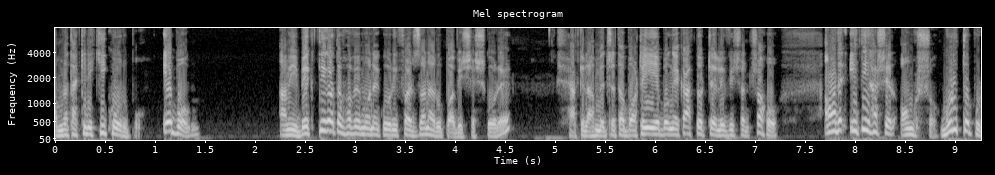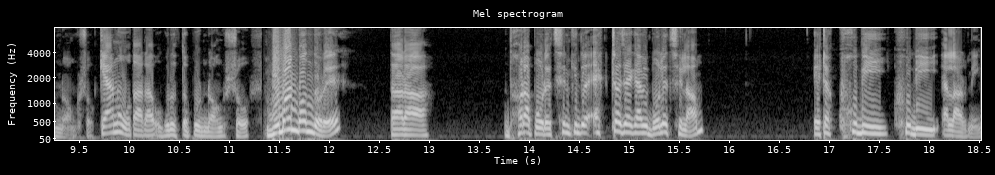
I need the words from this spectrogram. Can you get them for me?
আমরা তাকে নিয়ে কি করব? এবং আমি ব্যক্তিগতভাবে মনে করি ফারজানা রূপা বিশেষ করে, শাকিল আহমেদ তা বটেই এবং একাত্তর টেলিভিশন সহ আমাদের ইতিহাসের অংশ, গুরুত্বপূর্ণ অংশ। কেন তারা গুরুত্বপূর্ণ অংশ? বিমানবন্দরে তারা ধরা পড়েছেন, কিন্তু একটা জায়গায় আমি বলেছিলাম, এটা খুবই খুবই অ্যালার্মিং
